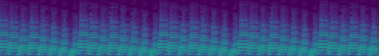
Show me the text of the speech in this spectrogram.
ハハハハ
